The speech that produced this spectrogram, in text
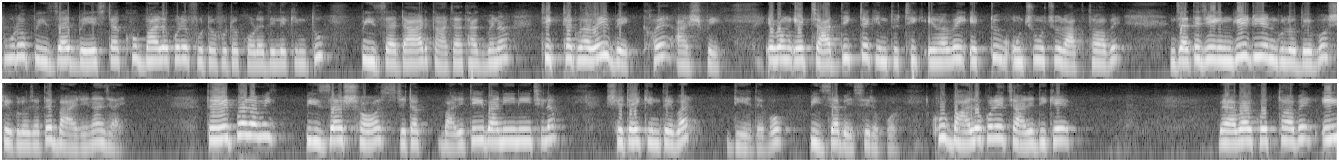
পুরো পিৎজার বেসটা খুব ভালো করে ফুটো ফুটো করে দিলে কিন্তু পিৎজাটা আর কাঁচা থাকবে না, ঠিকঠাকভাবেই বেক হয়ে আসবে। এবং এর চারদিকটা কিন্তু ঠিক এভাবেই একটু উঁচু উঁচু রাখতে হবে, যাতে যে ইনগ্রেডিয়েন্টগুলো দেবো সেগুলো যাতে বাইরে না যায়। তো এরপর আমি পিৎজার সস যেটা বাড়িতেই বানিয়ে নিয়েছিলাম, সেটাই কিন্তু এবার দিয়ে দেব পিৎজা বেসের ওপর। খুব ভালো করে চারিদিকে ব্যবহার করতে হবে। এই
